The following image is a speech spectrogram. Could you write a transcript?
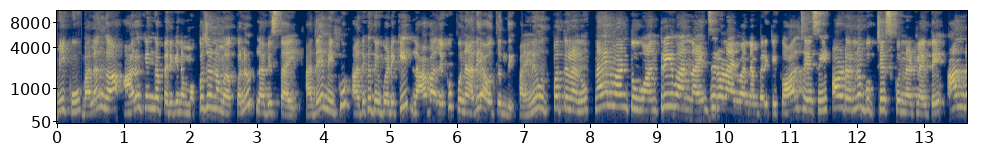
మీకు బలంగా ఆరోగ్యంగా పెరిగిన మొక్కజొన్న మొక్కలు లభిస్తాయి. అదే మీకు అధిక దిగుబడికి లాభాలకు పునాది అవుతుంది. పైన ఉత్పత్తులను nine one two one three one nine zero nine one నంబర్కి కాల్ చేసి ఆర్డర్ను బుక్ చేసుకున్నట్లయితే ఆంధ్ర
